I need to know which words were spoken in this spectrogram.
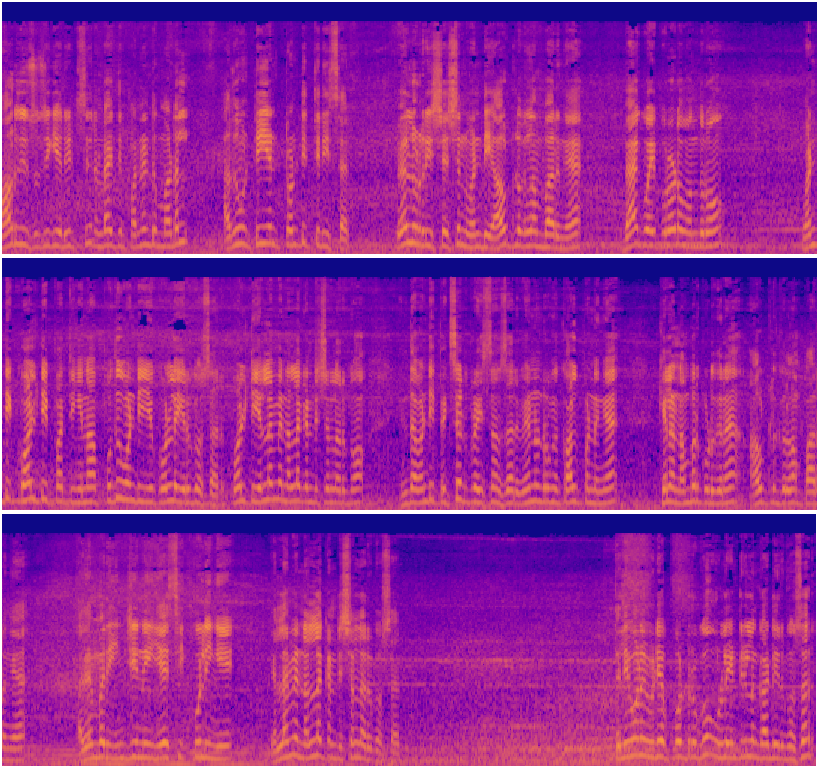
மாருதி சுசுகி ரிட்ஸ் ரெண்டாயிரத்தி பன்னெண்டு மாடல் அதுவும் TN twenty three sir Vellore registration வண்டி. அவுட்லுக்கெலாம் பாருங்கள் பேக் வைப்பரோட வந்துடும் வண்டி குவாலிட்டி பார்த்தீங்கன்னா புது வண்டி கொள்ள இருக்கும் சார் குவாலிட்டி எல்லாமே நல்ல கண்டிஷனில் இருக்கும். இந்த வண்டி ஃபிக்ஸட் ப்ரைஸ் தான் சார் வேணுன்றவங்க கால் பண்ணுங்கள் கீழே நம்பர் கொடுக்குறேன். அவுட்லுக்கெல்லாம் பாருங்கள் அதே மாதிரி இன்ஜினு ஏசி கூலிங்கு எல்லாமே நல்ல கண்டிஷனில் இருக்கும் சார் தெளிவான வீடியோ போட்டிருக்கோம். உள்ள இன்டர்வியூலாம் காட்டியிருக்கோம் சார்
